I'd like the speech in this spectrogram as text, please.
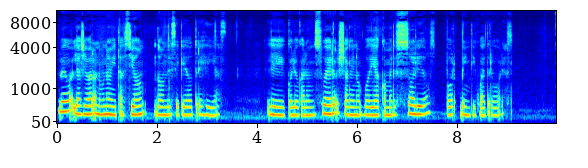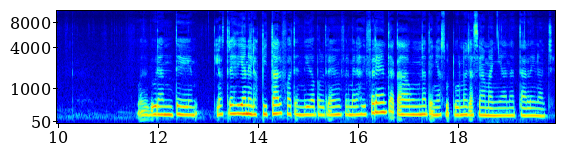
Luego la llevaron a una habitación donde se quedó tres días. Le colocaron suero ya que no podía comer sólidos por 24 horas. durante los tres días en el hospital fue atendido por tres enfermeras diferentes, a cada una tenía su turno, ya sea mañana, tarde y noche.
